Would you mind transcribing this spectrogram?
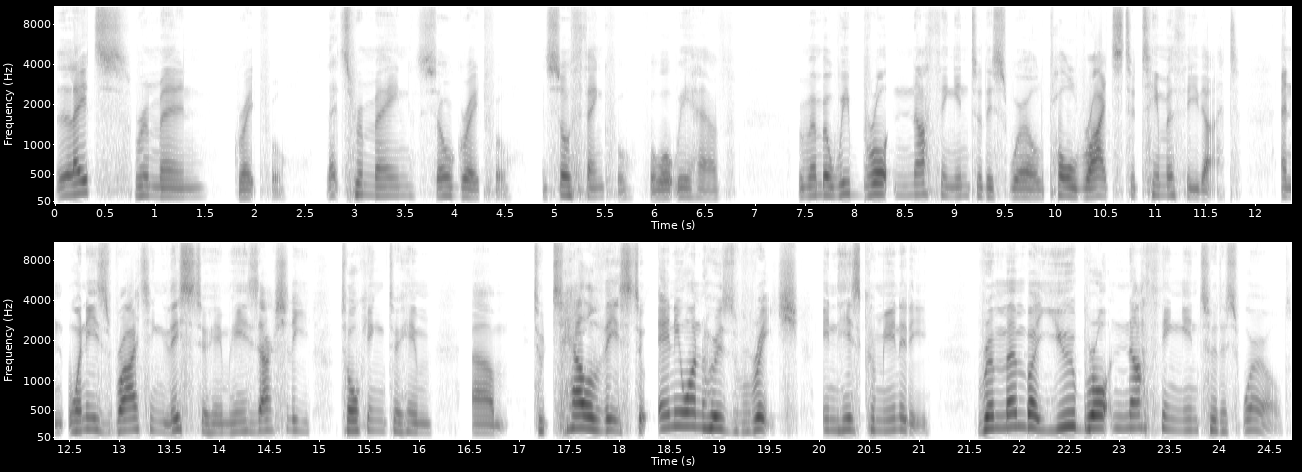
Let's remain grateful. Let's remain so grateful and so thankful for what we have. Remember, we brought nothing into this world. Paul writes to Timothy that. And when he's writing this to him, he's actually talking to him um, to tell this to anyone who's rich in his community. Remember, you brought nothing into this world.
